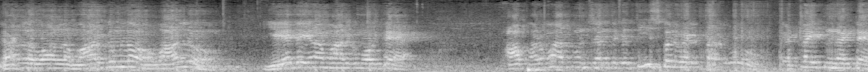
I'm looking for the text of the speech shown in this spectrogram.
లేకపోతే వాళ్ళ మార్గంలో వాళ్ళు ఏదైనా మార్గం అయితే ఆ పరమాత్మని చెంతకి తీసుకొని వెళ్తారు. ఎట్లయితుందంటే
